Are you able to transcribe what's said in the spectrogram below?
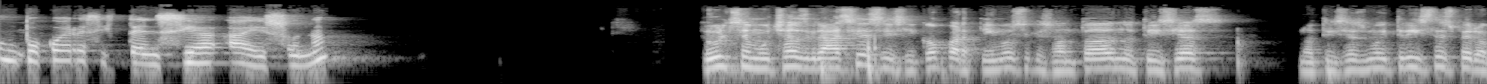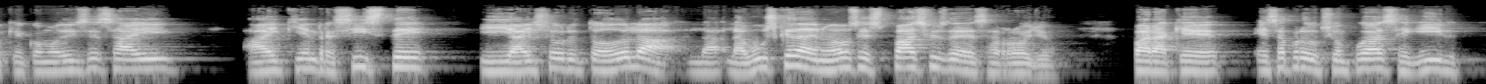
un poco de resistencia a eso, ¿no? Dulce, muchas gracias y sí compartimos que son todas noticias, noticias muy tristes, pero que como dices hay hay quien resiste y hay sobre todo la, búsqueda de nuevos espacios de desarrollo para que esa producción pueda seguir,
